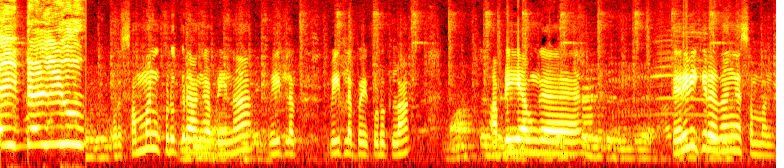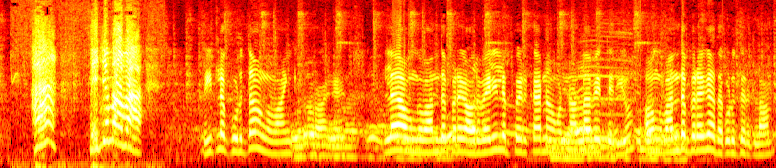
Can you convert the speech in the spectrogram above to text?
I tell you ஒரு சம்மன் கொடுக்குறாங்க அப்படின்னா வீட்டில் வீட்டில் போய் கொடுக்கலாம். அப்படி அவங்க தெரிவிக்கிறது தாங்க சம்மன் நிஜமாவா? வீட்டில் கொடுத்தா அவங்க வாங்கி போகிறாங்க இல்லை அவங்க வந்த பிறகு அவர் வெளியில் போயிருக்காருன்னு அவங்களுக்கு நல்லாவே தெரியும். அவங்க வந்த பிறகு அதை கொடுத்துருக்கலாம்.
